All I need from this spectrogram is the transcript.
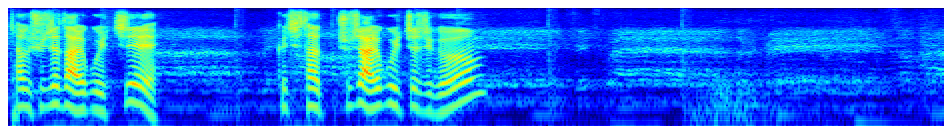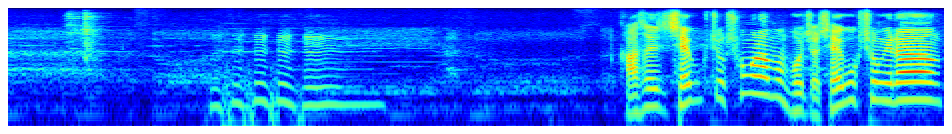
자기 주제도 알고 있지? 그치 다 주제 알고 있죠 지금? 가서 이제 제국 쪽 총을 한번 보죠. 제국 총이랑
